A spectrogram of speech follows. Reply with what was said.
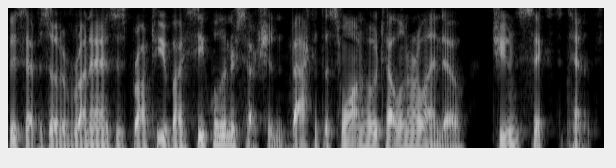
This episode of Run As is brought to you by SQL Intersection back at the Swan Hotel in Orlando June 6th to 10th.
